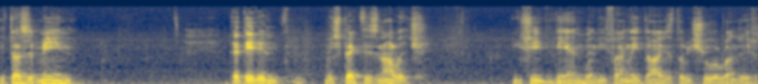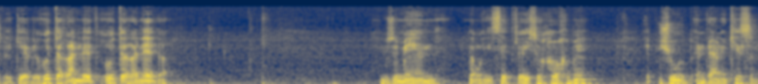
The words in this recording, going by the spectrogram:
It doesn't mean that they didn't respect his knowledge. You see, at the end, when he finally dies, the Yeshua runs over the Keri. He was a man that when he said Yeshua bent down and kissed him.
